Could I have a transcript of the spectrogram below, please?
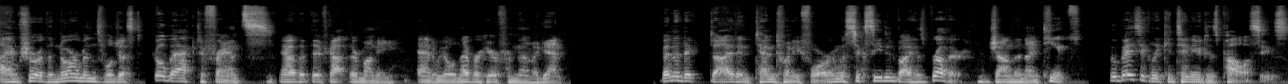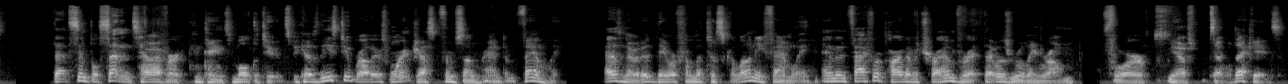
I am sure the Normans will just go back to France now that they've got their money, and we will never hear from them again. Benedict died in 1024 and was succeeded by his brother, John XIX, who basically continued his policies. That simple sentence, however, contains multitudes, because these two brothers weren't just from some random family. As noted, they were from the Tusculani family, and in fact were part of a triumvirate that was ruling Rome for, you know, several decades.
